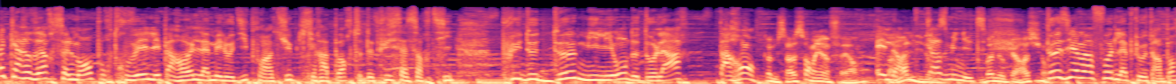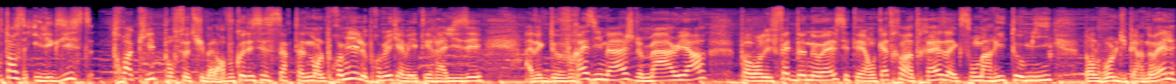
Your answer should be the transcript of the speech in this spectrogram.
Un quart d'heure seulement pour trouver les paroles, la mélodie pour un tube qui rapporte depuis sa sortie plus de 2 millions de dollars par an. Comme ça, sans rien faire. Pas Énorme, mal, dis donc. 15 minutes. Bonne opération. Deuxième info de la plus haute importance, il existe trois clips pour ce tube. Alors vous connaissez certainement le premier, le premier qui avait été réalisé avec de vraies images de Maria pendant les fêtes de Noël, c'était en 93 avec son mari Tommy dans le rôle du Père Noël.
